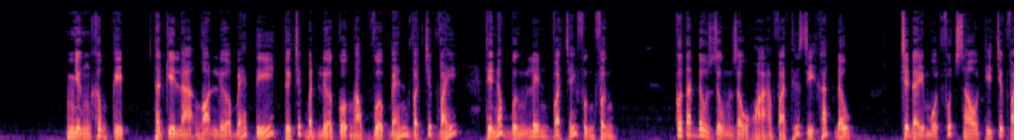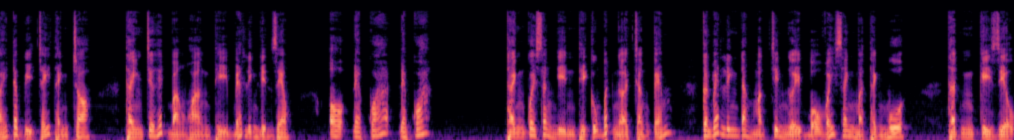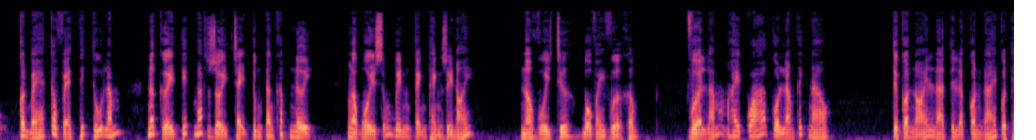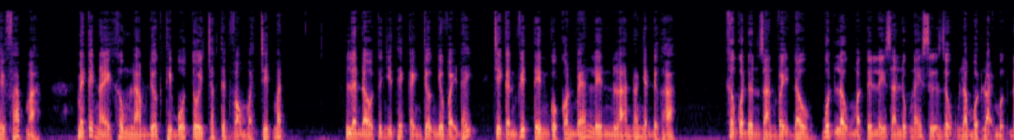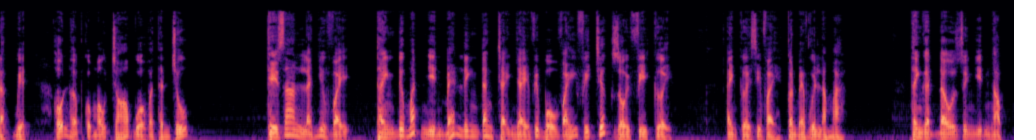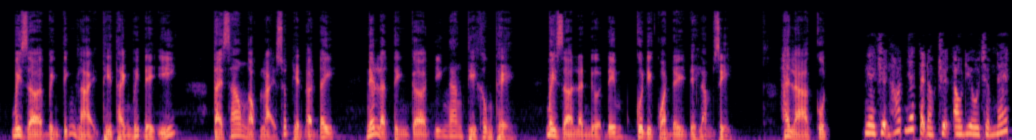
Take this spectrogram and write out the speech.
Nhưng không kịp. Thật kỳ lạ ngọn lửa bé tí từ chiếc bật lửa của Ngọc vừa bén vào chiếc váy thì nó bừng lên và cháy phừng phừng. Cô ta đâu dùng dầu hỏa và thứ gì khác đâu. Chưa đầy một phút sau thì chiếc váy đã bị cháy thành cho. Thành chưa hết bàng hoàng thì bé Linh liền reo. Ồ, đẹp quá, đẹp quá. Thành quay sang nhìn thì cũng bất ngờ chẳng kém. Con bé Linh đang mặc trên người bộ váy xanh mà Thành mua. Thật kỳ diệu, con bé có vẻ thích thú lắm. Nó cười tít mắt rồi chạy tung tăng khắp nơi. Ngọc ngồi xuống bên cạnh Thành rồi nói. Nó vui chứ, bộ váy vừa không? Vừa lắm, hay quá, cô làm cách nào? Tôi có nói là tôi là con gái của thầy Pháp mà. Mấy cái này không làm được thì bố tôi chắc thất vọng mà chết mất. Lần đầu tôi nhìn thấy cảnh tượng như vậy đấy. Chỉ cần viết tên của con bé lên là nó nhận được hả? Không có đơn giản vậy đâu. Bút lông mà tôi lấy ra lúc nãy sử dụng là một loại mực đặc biệt, hỗn hợp của máu chó, bùa và thần chú. Thì ra là như vậy. Thành đưa mắt nhìn bé Linh đang chạy nhảy với bộ váy phía trước rồi phỉ cười. Anh cười gì vậy? Con bé vui lắm à? Thành gật đầu rồi nhìn Ngọc. Bây giờ bình tĩnh lại thì Thành mới để ý. Tại sao Ngọc lại xuất hiện ở đây? Nếu là tình cờ đi ngang thì không thể. Bây giờ là nửa đêm, cô đi qua đây để làm gì? Hay là cô Nghe chuyện hot nhất tại đọc truyện audio.net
